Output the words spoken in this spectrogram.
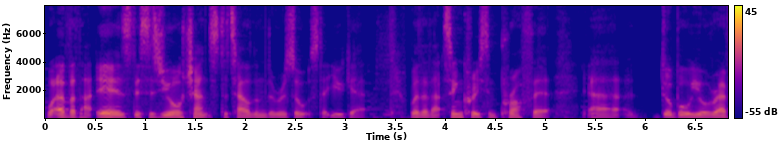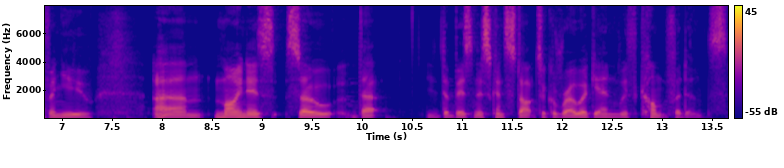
Whatever that is, this is your chance to tell them the results that you get, whether that's increase in profit, uh, double your revenue. Um, mine is so that the business can start to grow again with confidence.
